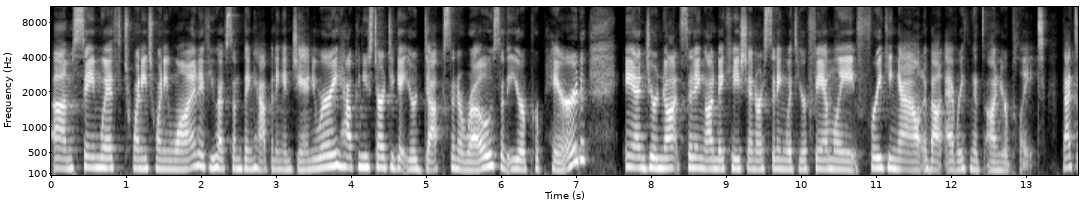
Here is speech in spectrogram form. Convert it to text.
Um, same with 2021. If you have something happening in January, how can you start to get your ducks in a row so that you're prepared and you're not sitting on vacation or sitting with your family freaking out about everything that's on your plate? That's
